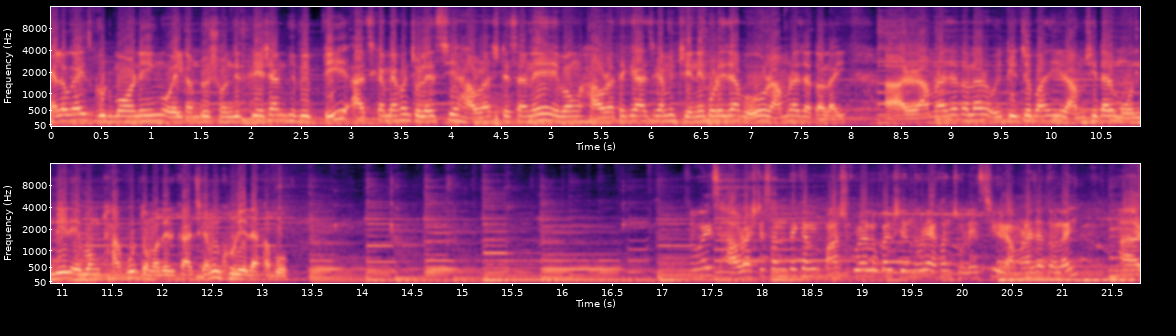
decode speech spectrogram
Hello guys good morning welcome to Sanjit creation V fifty আজকে আমি এখন চলে এসেছি হাওড়া স্টেশনে এবং হাওড়া থেকে আজকে আমি ট্রেনে করে যাব রামরাজাতলায়। আর রামরাজাতলার ঐতিহ্যবাহী রামসীতার মন্দির এবং ঠাকুর তোমাদেরকে আজকে আমি ঘুরিয়ে দেখাবো। হাওড়া স্টেশন থেকে আমি পাঁশকুড়া লোকাল ট্রেন ধরে এখন চলে এসেছি রামরাজাতলায়। আর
